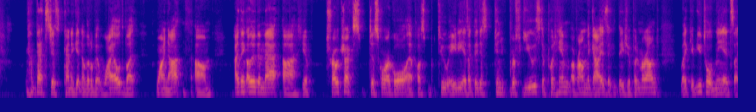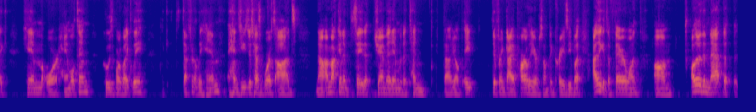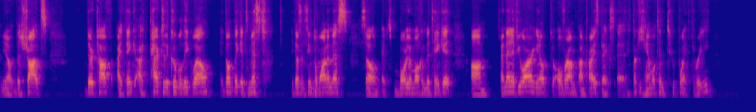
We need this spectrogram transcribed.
that's just kind of getting a little bit wild, but why not? Um, I think other than that, uh, you know, Trocheck's to score a goal at plus 280. It's like they just can refuse to put him around the guys that they should put him around. Like if you told me it's like him or Hamilton, who's more likely? Like it's definitely him, and he just has worse odds. Now I'm not going to say that jam that in with a 10, uh, you know, eight different guy parlay or something crazy, but I think it's a fair one. Um, other than that, that you know the shots, they're tough. I think I packed to the Kubalik well. I don't think it's missed It doesn't seem to want to miss, so it's more than welcome to take it. Um, and then if you are, you know, over on, on prize picks, uh, Dougie Hamilton 2.3,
